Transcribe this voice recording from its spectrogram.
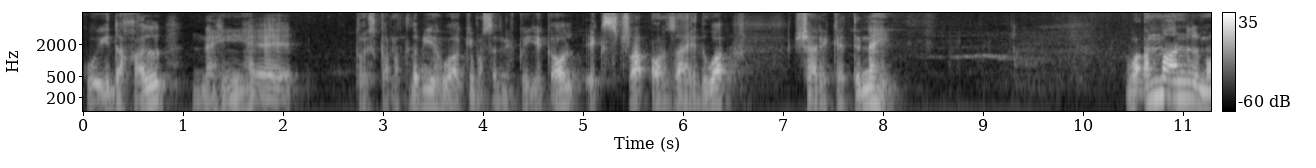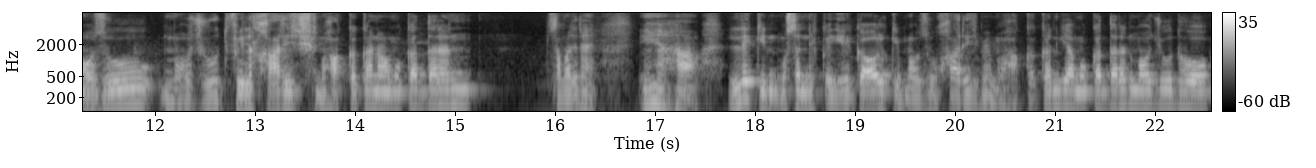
कोई दखल नहीं है। तो इसका मतलब ये हुआ कि मुसनफ़ का ये कौल एक्स्ट्रा और जायद हुआ शारे कहते नहीं। व अम्मा मौजू मौजूद फ़िल ख़ारिज महक्कन और मुकदरन समझ रहे हैं? हाँ लेकिन मुसनफ़ का ये कौल कि मौजू ख़ारिज में महक्कन या मुकदरन मौजूद हो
